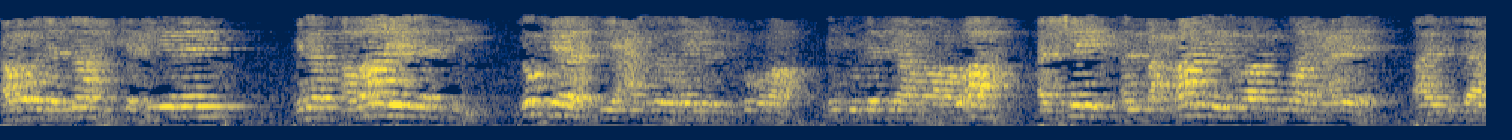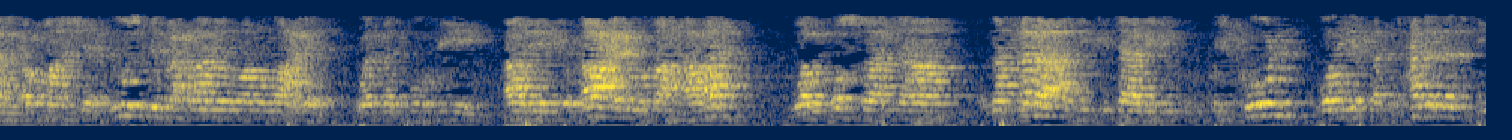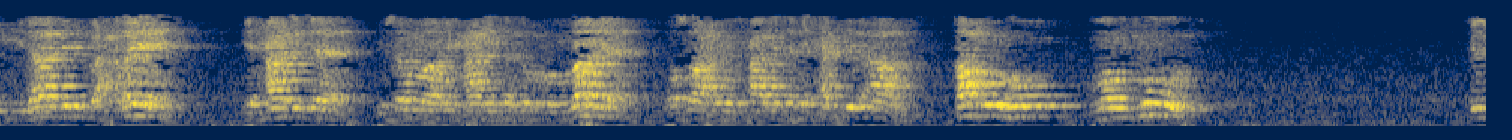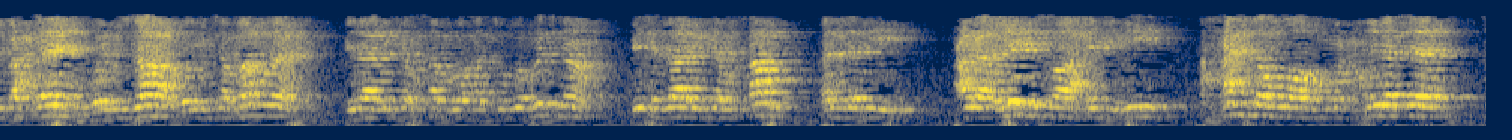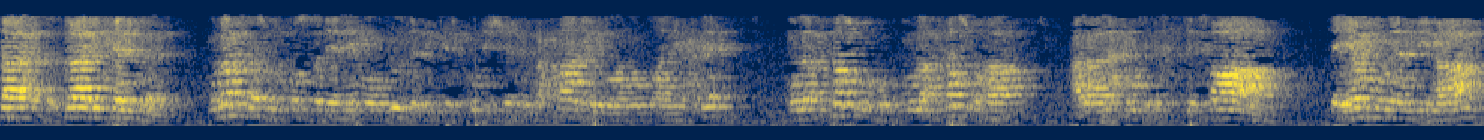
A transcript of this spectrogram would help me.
هذا وجدناه في كثير أنها نقلها عن كتاب وهي قد حدثت في بلاد البحرين. بحادثة يسمى بحادثة الرمانة وصاحب الحادثة لحد الآن. قبره موجود في البحرين ويزار ويتبرع بذلك القبر وقد تبركنا بذلك القبر الذي على يد صاحبه أحل الله معضلته ملخص موجودة في الشيخ البحراني رضوان الله عليه. ملخصها على نحو الاختصار تيمنا بها.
